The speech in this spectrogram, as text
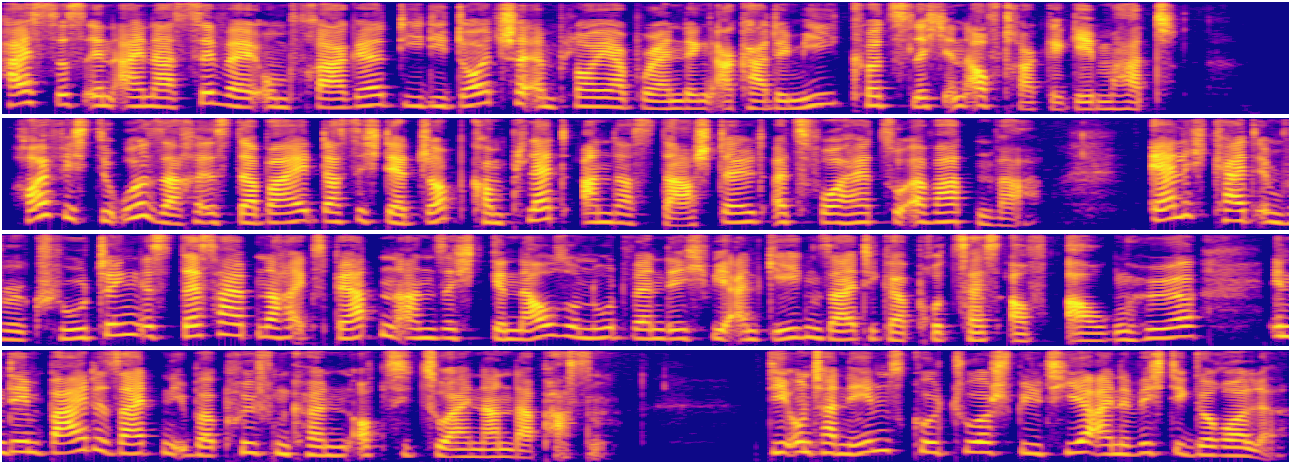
heißt es in einer Survey-Umfrage, die die Deutsche Employer Branding Akademie kürzlich in Auftrag gegeben hat. Häufigste Ursache ist dabei, dass sich der Job komplett anders darstellt, als vorher zu erwarten war. Ehrlichkeit im Recruiting ist deshalb nach Expertenansicht genauso notwendig wie ein gegenseitiger Prozess auf Augenhöhe, in dem beide Seiten überprüfen können, ob sie zueinander passen. Die Unternehmenskultur spielt hier eine wichtige Rolle.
